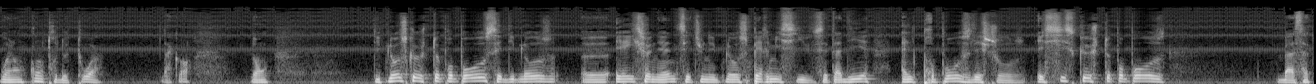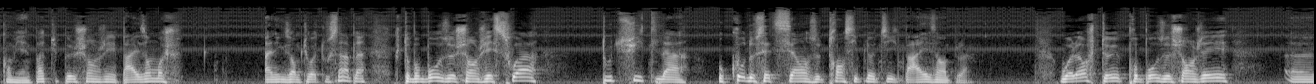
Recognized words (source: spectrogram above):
ou à l'encontre de toi. D'accord? Donc, l'hypnose que je te propose, c'est l'hypnose euh, ericksonienne, c'est une hypnose permissive, c'est-à-dire elle propose les choses. Et si ce que je te propose, bah ça te convient pas, tu peux le changer. Par exemple, moi, un exemple, tu vois, tout simple, hein. je te propose de changer soit tout de suite là au cours de cette séance de transhypnotique, par exemple. Ou alors je te propose de changer euh,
